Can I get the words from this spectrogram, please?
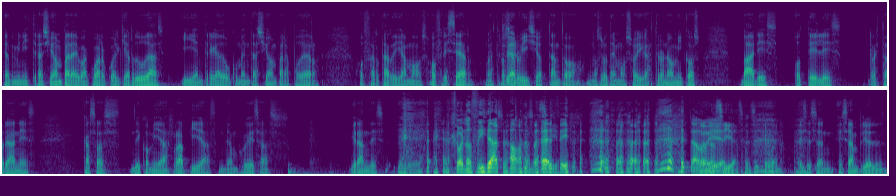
de administración para evacuar cualquier duda y entrega de documentación para poder ofertar, digamos, ofrecer nuestros servicios, tanto nosotros tenemos hoy gastronómicos, bares, hoteles, restaurantes, casas de comidas rápidas, de hamburguesas grandes. Eh, Conocidas, vamos a decir. Conocidas, así que bueno, ese es, es amplio el,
